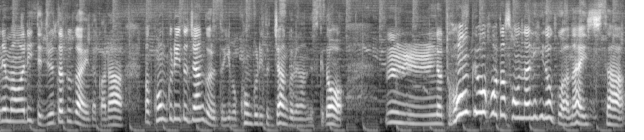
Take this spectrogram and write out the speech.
ね、周りって住宅街だから、まあ、コンクリートジャングルといえばコンクリートジャングルなんですけどうーん東京ほどそんなにひどくはないしさ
